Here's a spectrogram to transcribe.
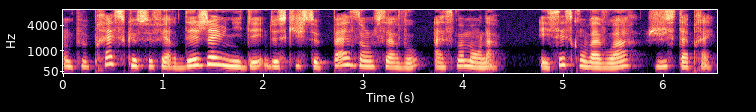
on peut presque se faire déjà une idée de ce qu'il se passe dans le cerveau à ce moment-là. Et c'est ce qu'on va voir juste après.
